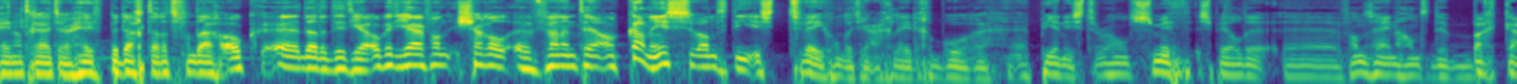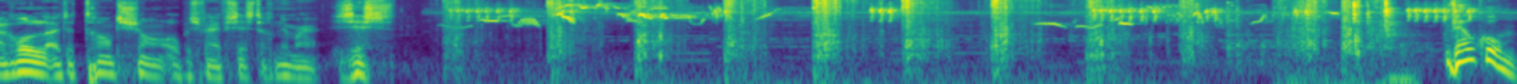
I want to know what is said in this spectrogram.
Renald Ruiter heeft bedacht dat het vandaag ook, uh, dat het dit jaar ook het jaar van Charles Valentin Alcan is. Want die is 200 jaar geleden geboren. Uh, pianist Ronald Smith speelde van zijn hand de Barcarolle uit de Trente Chant, opus 65, nummer 6. Welkom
